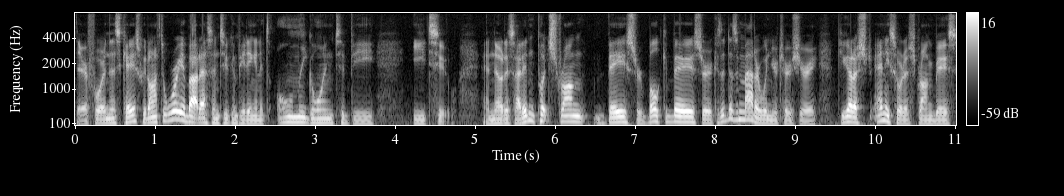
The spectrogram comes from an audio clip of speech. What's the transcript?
therefore, in this case, we don't have to worry about SN2 competing, and it's only going to be E2. And notice I didn't put strong base or bulky base, or because it doesn't matter when you're tertiary. If you got any sort of strong base,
